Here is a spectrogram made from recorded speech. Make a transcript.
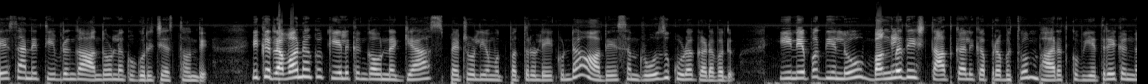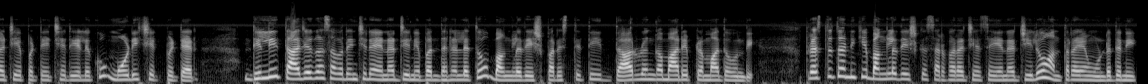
దేశాన్ని తీవ్రంగా ఆందోళనకు గురిచేస్తోంది ఇక రవాణాకు కీలకంగా ఉన్న గ్యాస్ పెట్రోలియం ఉత్పత్తులు లేకుండా ఆ దేశం రోజు కూడా గడవదు. ఈ నేపథ్యంలో బంగ్లాదేశ్ తాత్కాలిక ప్రభుత్వం భారత్కు వ్యతిరేకంగా చేపట్టే చర్యలకు మోడీ చెక్ పెట్టారు. ఢిల్లీ తాజాగా సవరించిన ఎనర్జీ నిబంధనలతో బంగ్లాదేశ్ పరిస్థితి దారుణంగా మారే ప్రమాదం ఉంది. ప్రస్తుతానికి బంగ్లాదేశ్కు సరఫరా చేసే ఎనర్జీలో అంతరాయం ఉండదని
